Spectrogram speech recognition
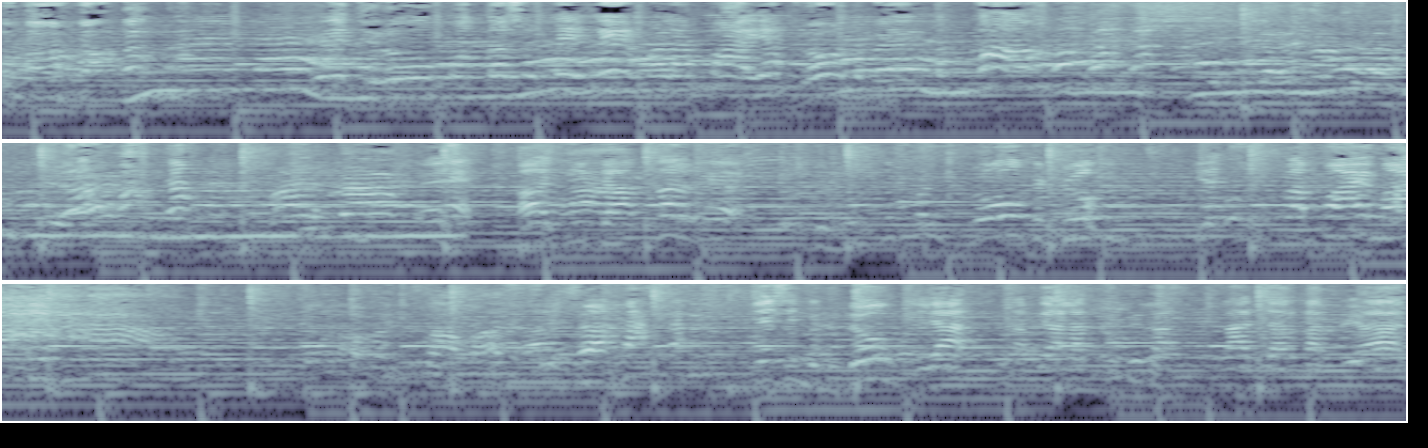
Bapak-bapak, jeruk foto syutingnya eh, malah payah bro, Ya. Gedung bro, gedung. Ya, bapaknya mati. Dia sih gedung, ya. Tapi alhamdulillah lancar kabehan.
